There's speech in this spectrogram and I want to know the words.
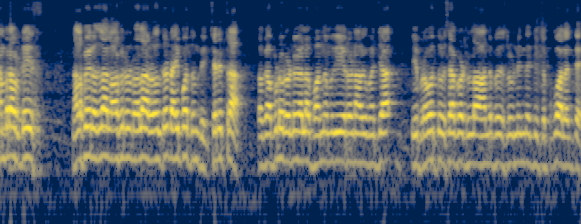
నెంబర్ ఆఫ్ డేస్ నలభై రోజుల నలభై రెండు రోజుల రోజులతో అయిపోతుంది చరిత్ర. ఒకప్పుడు రెండు వేల పంతొమ్మిది ఇరవై నాలుగు మధ్య ఈ ప్రభుత్వం విశాఖపట్నంలో ఆంధ్రప్రదేశ్లో ఉండింది అని చెప్పి చెప్పుకోవాలంతే.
